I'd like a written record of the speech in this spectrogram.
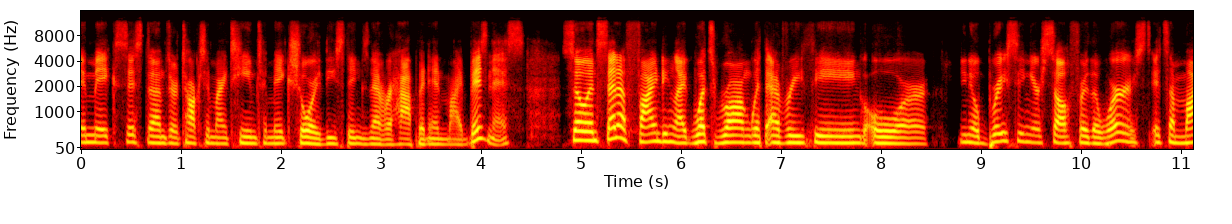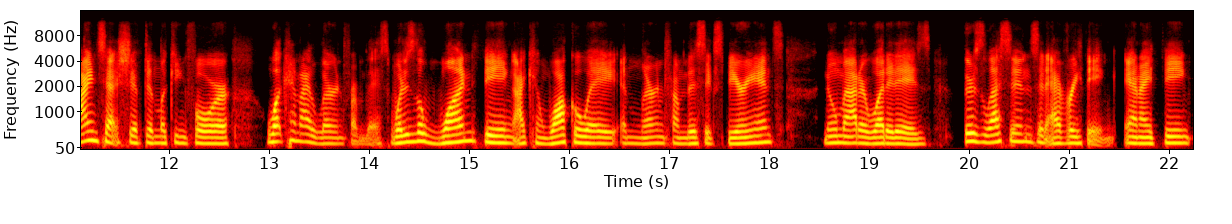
and make systems or talk to my team to make sure these things never happen in my business. So instead of finding like what's wrong with everything or you know, bracing yourself for the worst. It's a mindset shift and looking for what can I learn from this? What is the one thing I can walk away and learn from this experience, no matter what it is? There's lessons in everything. And I think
